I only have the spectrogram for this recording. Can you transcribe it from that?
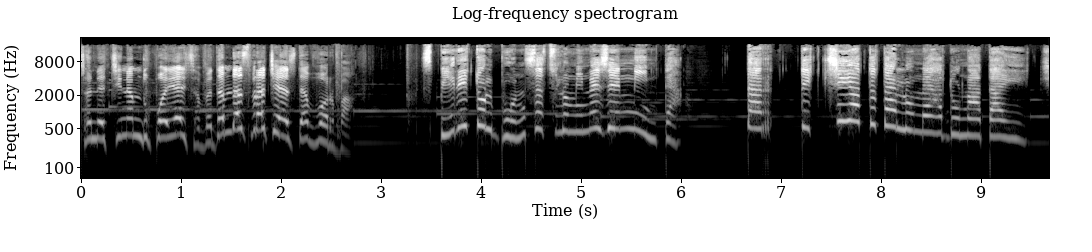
Să ne ținem după ei, să vedem despre ce este vorba Spiritul bun să-ți lumineze mintea Dar de ce atâta lume adunată aici?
